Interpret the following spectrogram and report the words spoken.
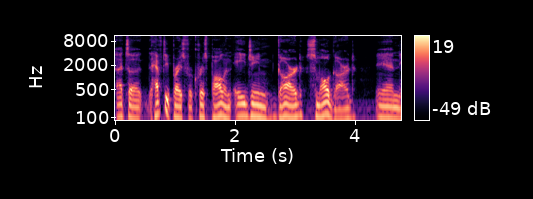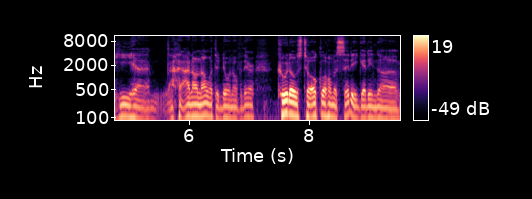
That's a hefty price for Chris Paul, an aging guard, small guard, and he uh, I don't know what they're doing over there. Kudos to Oklahoma City getting uh,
